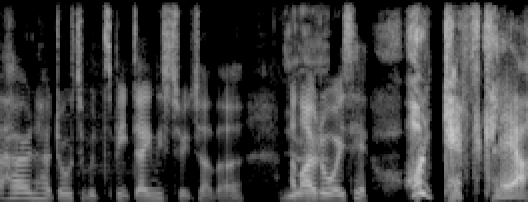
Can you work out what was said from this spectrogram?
her and her daughter would speak Danish to each other, and I'd always hear "hold kæft, Claire."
